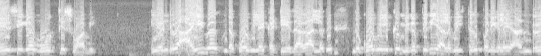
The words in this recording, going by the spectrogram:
தேசிக மூர்த்தி சுவாமி. என்று ஐவர் இந்த கோவிலை கட்டியதாக அல்லது இந்த கோவிலுக்கு மிகப்பெரிய அளவில் திருப்பணிகளை அன்று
